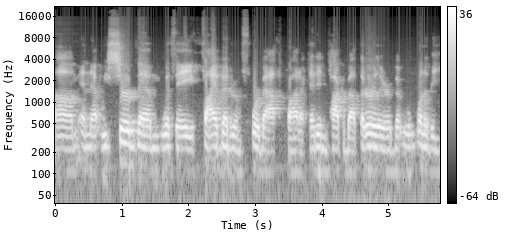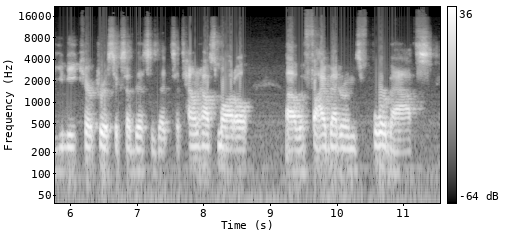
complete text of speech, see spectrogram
Um, and that we serve them with a five bedroom, four bath product. I didn't talk about that earlier, but one of the unique characteristics of this is that it's a townhouse model uh, with five bedrooms, four baths.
